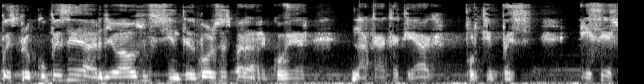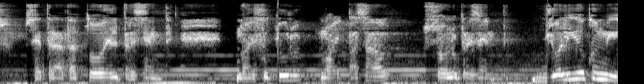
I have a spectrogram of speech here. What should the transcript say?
pues preocúpese de haber llevado suficientes bolsas para recoger la caca que haga, porque pues es eso, se trata todo del presente. No hay futuro, no hay pasado, solo presente. Yo lido con mi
